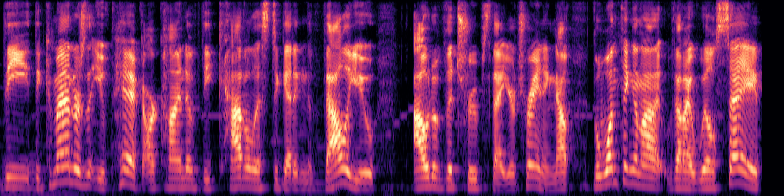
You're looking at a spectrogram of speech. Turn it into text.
The the commanders that you pick are kind of the catalyst to getting the value out of the troops that you're training. Now the one thing that I, that I will say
